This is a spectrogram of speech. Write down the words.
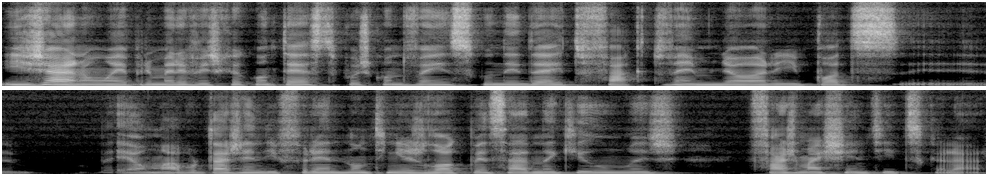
E já não é a primeira vez que acontece, depois, quando vem a segunda ideia, de facto vem melhor e pode É uma abordagem diferente, não tinhas logo pensado naquilo, mas faz mais sentido, se calhar.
